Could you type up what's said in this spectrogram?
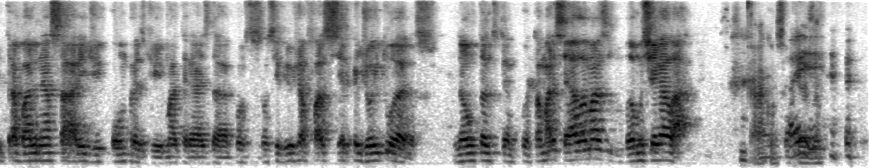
e trabalho nessa área de compras de materiais da construção civil já faz cerca de oito anos. Não tanto tempo quanto a Marcela, mas vamos chegar lá. Ah, com certeza.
